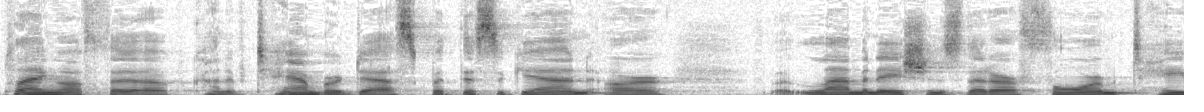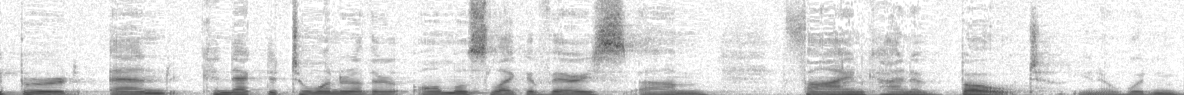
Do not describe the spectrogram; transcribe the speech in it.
playing off the kind of tambour desk, but this again are laminations that are formed, tapered, and connected to one another almost like a very um, fine kind of boat, you know, wooden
